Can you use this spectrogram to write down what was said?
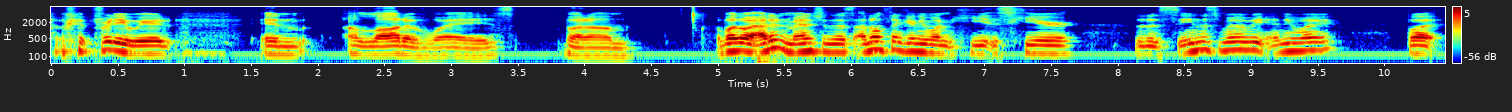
pretty weird in a lot of ways. But um, by the way, I didn't mention this. I don't think anyone he is here that has seen this movie anyway. But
